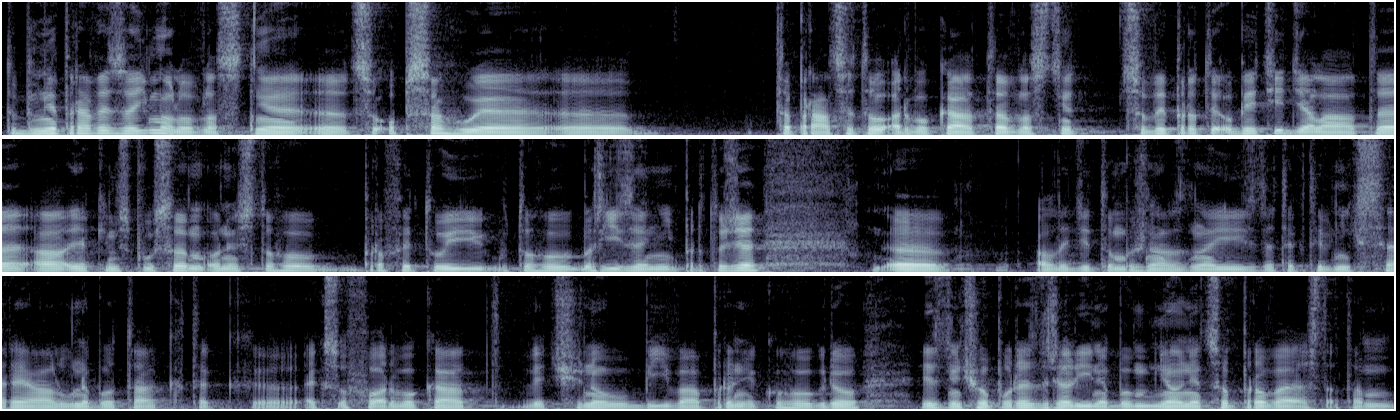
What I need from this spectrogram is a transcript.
To by mě právě zajímalo vlastně, eh, co obsahuje eh, ta práce toho advokáta, vlastně co vy pro ty oběti děláte a jakým způsobem oni z toho profitují u toho řízení, protože Eh, a lidi to možná znají z detektivních seriálů nebo tak, tak eh, ex ofo advokát většinou bývá pro někoho, kdo je z něčeho podezřelý nebo měl něco provést a tam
